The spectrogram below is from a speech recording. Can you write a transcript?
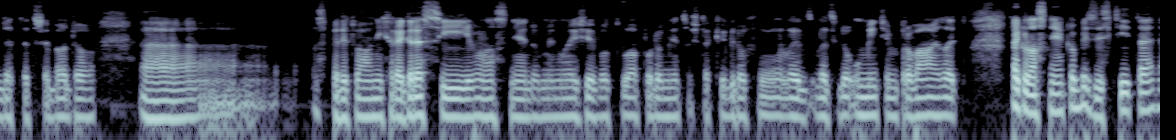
jdete třeba do spirituálních regresí vlastně do minulých životů a podobně, což taky kdo, let, kdo umí tím provázet, tak vlastně jakoby zjistíte,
